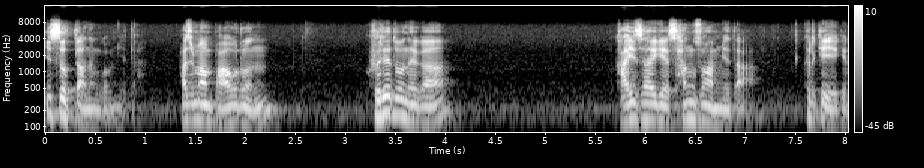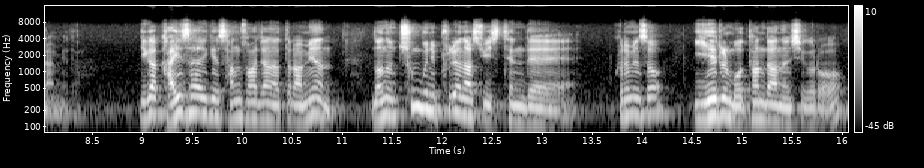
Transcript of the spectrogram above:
있었다는 겁니다. 하지만 바울은 그래도 내가 가이사에게 상소합니다. 그렇게 얘기를 합니다. 네가 가이사에게 상소하지 않았더라면 너는 충분히 풀려날 수 있을 텐데 그러면서 이해를 못한다는 식으로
